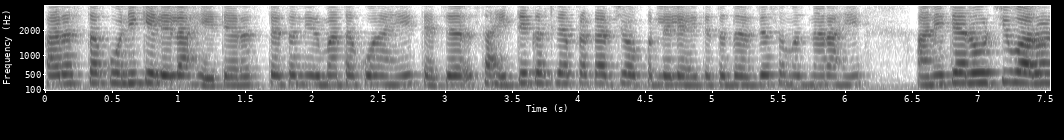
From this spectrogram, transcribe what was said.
हा रस्ता कोणी केलेला आहे? त्या रस्त्याचा निर्माता कोण आहे? त्याचं साहित्य कसल्या प्रकारचे वापरलेले आहे? त्याचा दर्जा समजणार आहे. आणि त्या रोडची वॉरं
